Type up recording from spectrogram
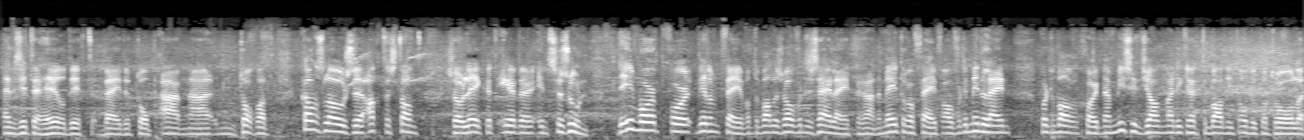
En zitten heel dicht bij de top aan na een toch wat kansloze achterstand. Zo leek het eerder in het seizoen. De inworp voor Willem II, want de bal is over de zijlijn gegaan. Een meter of vijf over de middenlijn wordt de bal gegooid naar Misitjan. Maar die krijgt de bal niet onder controle.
